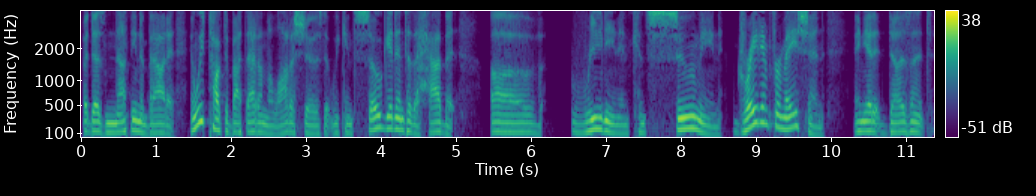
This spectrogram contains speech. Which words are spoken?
but does nothing about it. And we've talked about that on a lot of shows that we can so get into the habit of reading and consuming great information and yet it doesn't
